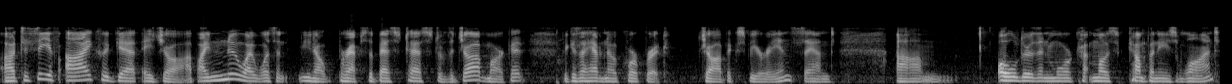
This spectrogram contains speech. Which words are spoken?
uh, to see if I could get a job. I knew I wasn't, you know, perhaps the best test of the job market because I have no corporate job experience and um, older than more co- most companies want.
